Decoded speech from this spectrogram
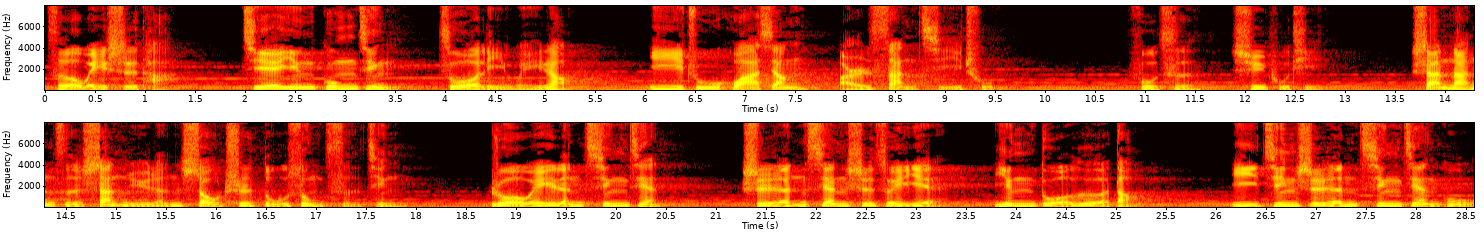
则为是塔。皆应恭敬坐礼围绕，以诸花香而散其处。复次，须菩提，善男子、善女人受持读诵此经，若为人轻贱，是人先世罪业，应堕恶道。以今世人轻贱故，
